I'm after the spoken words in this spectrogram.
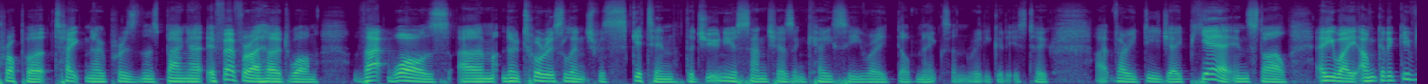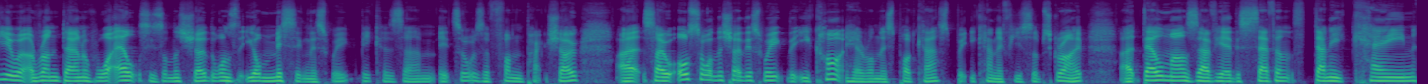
proper take no prisoners banger, if ever I heard one. That was um, Notorious Lynch with Skittin, the Junior Sanchez and KC Ray dub mix, and really good it is too. Uh, very DJ Pierre in style. Anyway, I'm going to give you a rundown of what else is on the show, the ones that you're missing this week, because um, it's always a fun packed show. Uh, so, also on the show this week that you can't hear on this podcast, but you can if you subscribe, uh, Delmar Xavier the Seventh, Danny Kane,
